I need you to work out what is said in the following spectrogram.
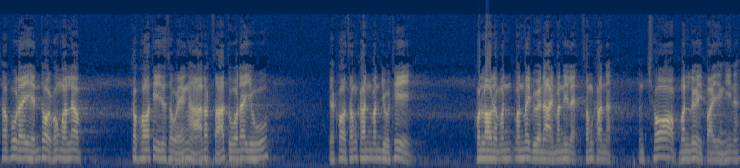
ถ้าผู้ใดเห็นโทษของมันแล้ว ก็พอที่จะแสวงหารักษาตัวได้อยู่ แต่ข้อสำคัญมันอยู่ที่ คนเราเนะ่ะมันมันไม่เบื่อหน่ายมันนี่แหละสำคัญอะ มันชอบมันเลื่อยไปอย่างนี้นะ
